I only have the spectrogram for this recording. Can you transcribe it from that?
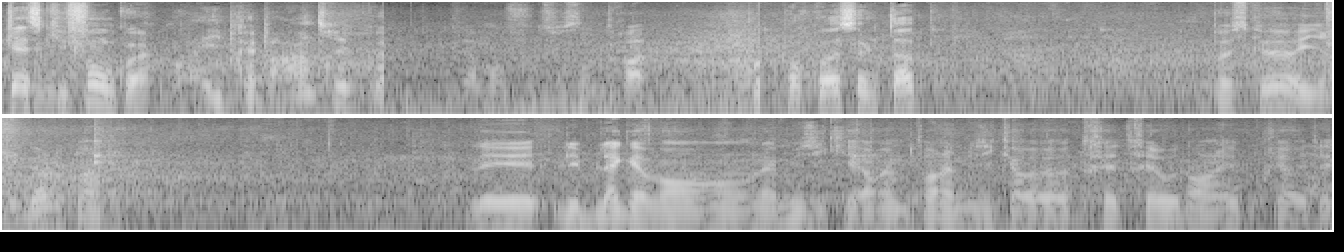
Qu'est-ce qu'ils font quoi? Ouais, ils préparent un truc, quoi. Clairement, foot 63. Pourquoi c'est le top? Parce que ils rigolent, quoi. Les, les blagues avant la musique et en même temps la musique euh, très très haut dans les priorités.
